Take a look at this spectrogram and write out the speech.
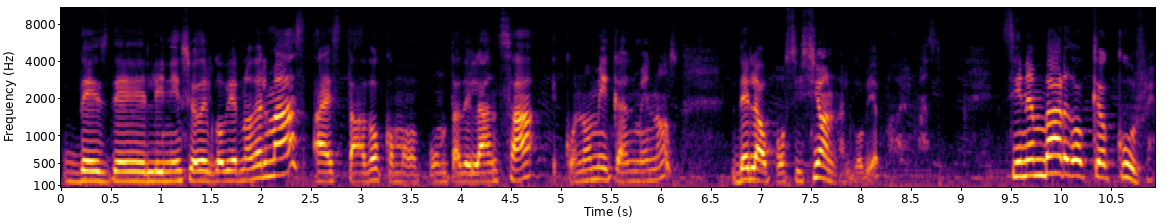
desde el inicio del gobierno del MAS ha estado como punta de lanza económica al menos de la oposición al gobierno del MAS. Sin embargo, ¿qué ocurre?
